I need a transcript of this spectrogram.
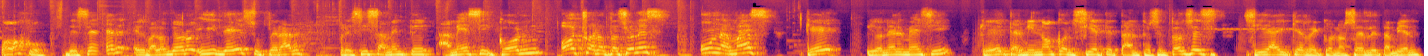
Ojo, de ser el balón de oro y de superar precisamente a Messi con ocho anotaciones, una más que Lionel Messi, que terminó con siete tantos. Entonces, sí hay que reconocerle también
